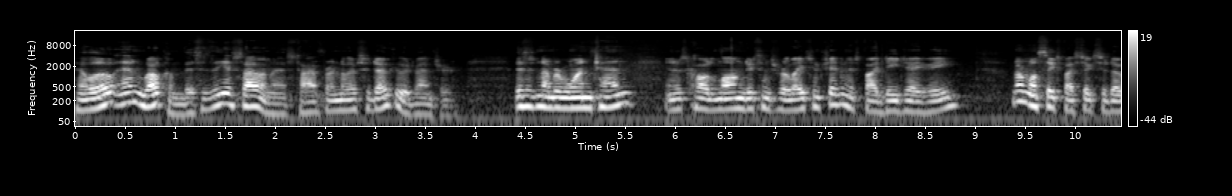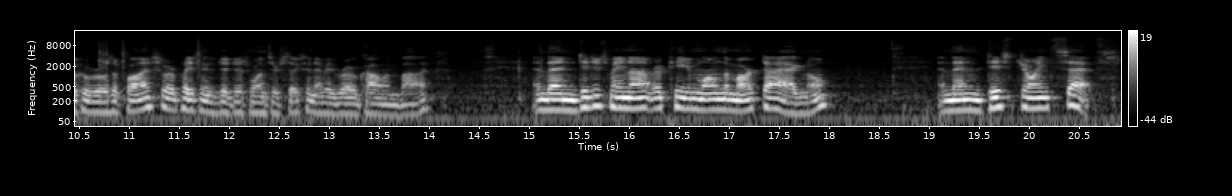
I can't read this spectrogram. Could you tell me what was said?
Hello and welcome. This is the Asylum and it's time for another Sudoku adventure. This is number 110 and it's called Long Distance Relationship and it's by DJV. Normal 6x6 Sudoku rules apply, so we're placing the digits 1 through 6 in every row, column, box. And then digits may not repeat along the marked diagonal. And then disjoint sets,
